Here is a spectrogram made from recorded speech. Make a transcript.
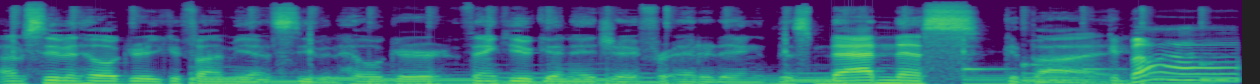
I'm Stephen Hilger. You can find me at Stephen Hilger. Thank you again, AJ, for editing this madness. Goodbye. Goodbye.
